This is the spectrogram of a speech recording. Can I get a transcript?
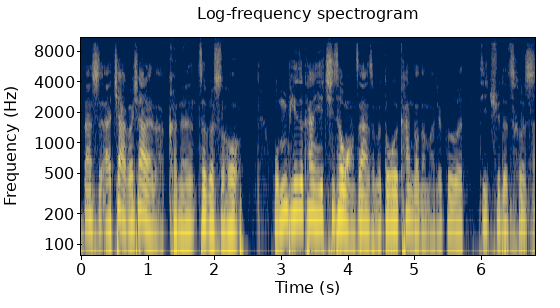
但是哎价格下来了，可能这个时候。我们平时看一些汽车网站，什么都会看到的嘛，就各个地区的车市，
